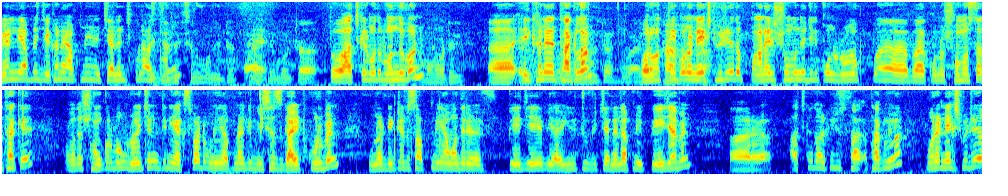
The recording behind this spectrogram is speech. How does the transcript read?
মেনলি আপনি যেখানে আপনি চ্যালেঞ্জ করে মনিটা মনিটা তো আজকের মতো বন্ধুগণ এইখানে থাকলাম। পরবর্তী কোনো নেক্সট ভিডিওতে পানের সম্বন্ধে যদি কোনো রোগ বা কোনো সমস্যা থাকে আমাদের শঙ্করবাবু রয়েছেন তিনি এক্সপার্ট উনি আপনাকে বিশেষ গাইড করবেন। ওনার ডিটেলস আপনি আমাদের পেজে বা ইউটিউব চ্যানেলে আপনি পেয়ে যাবেন। আর আজকে তো আর কিছু থাকল না। পরে নেক্সট ভিডিও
